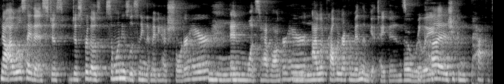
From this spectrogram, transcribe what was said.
now I will say this just just for those someone who's listening that maybe has shorter hair Mm-hmm. and wants to have longer hair, I would probably recommend them get tape ins. Oh, really? Because you can pack a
